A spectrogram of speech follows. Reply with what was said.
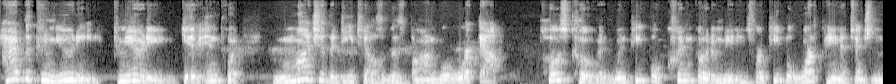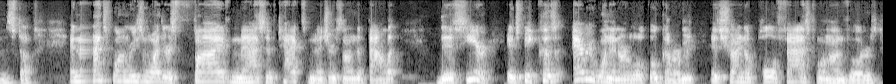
have the community community give input. Much of the details of this bond were worked out post COVID when people couldn't go to meetings, where people weren't paying attention to this stuff. And that's one reason why there's five massive tax measures on the ballot this year. It's because everyone in our local government is trying to pull a fast one on voters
